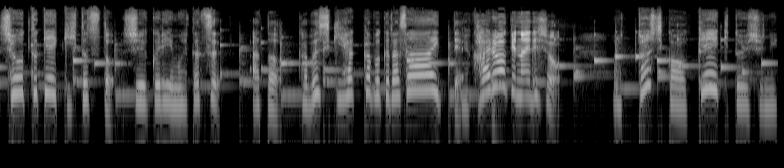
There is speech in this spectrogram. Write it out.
ショートケーキ1つとシュークリーム2つあと株式100株くださいって。え買えるわけないでしょ確かケーキと一緒に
